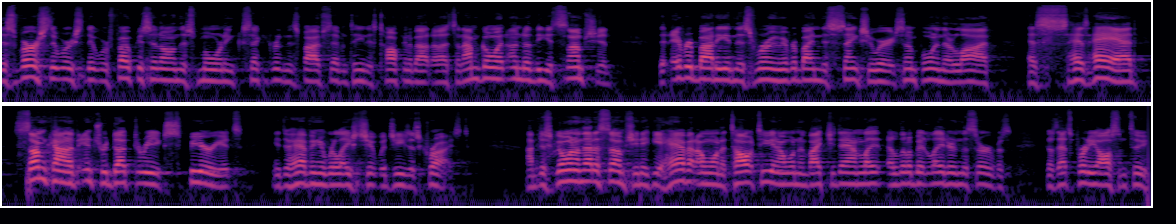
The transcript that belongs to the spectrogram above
This verse that we're, that we're focusing on this morning, 2 Corinthians 5.17, is talking about us. And I'm going under the assumption that everybody in this room, everybody in this sanctuary at some point in their life has, has had some kind of introductory experience into having a relationship with Jesus Christ. I'm just going on that assumption. If you haven't, I want to talk to you and I want to invite you down late, a little bit later in the service because that's pretty awesome too.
